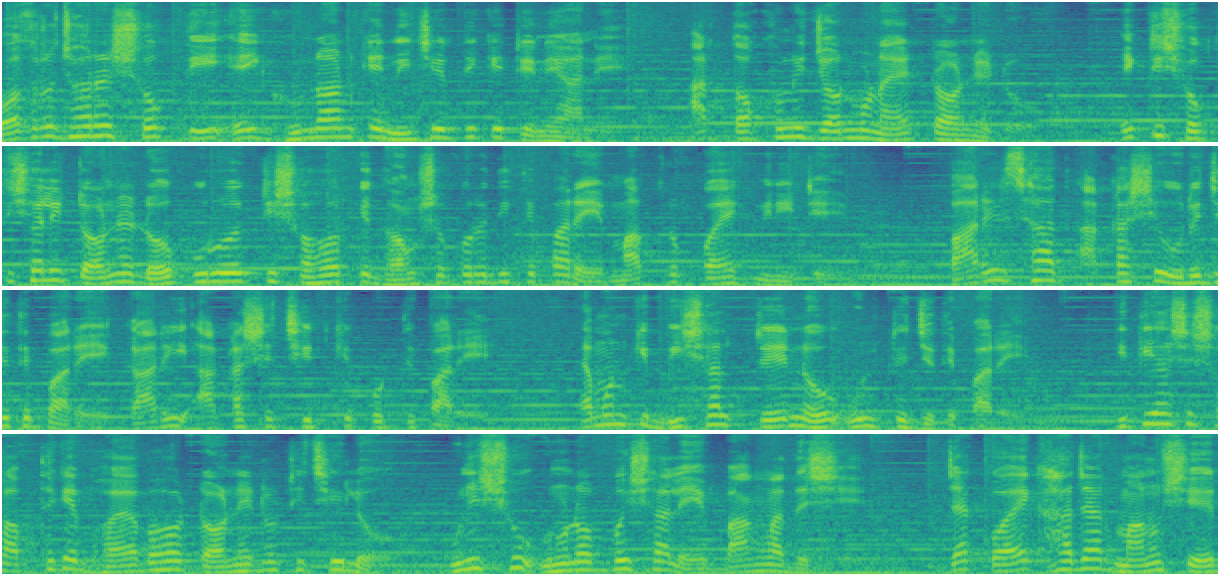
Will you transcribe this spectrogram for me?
বজ্রঝড়ের শক্তি এই ঘূর্ণয়নকে নিচের দিকে টেনে আনে আর তখনই জন্ম নেয় টর্নেডো। একটি শক্তিশালী টর্নেডো পুরো একটি শহরকে ধ্বংস করে দিতে পারে মাত্র কয়েক মিনিটে। বাড়ির ছাদ আকাশে উড়ে যেতে পারে, গাড়ি আকাশে ছিটকে পড়তে পারে, এমনকি বিশাল ট্রেনও উল্টে যেতে পারে। ইতিহাসে সবথেকে ভয়াবহ টর্নেডোটি ছিল উনিশশো উননব্বই সালে বাংলাদেশে, যা কয়েক হাজার মানুষের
